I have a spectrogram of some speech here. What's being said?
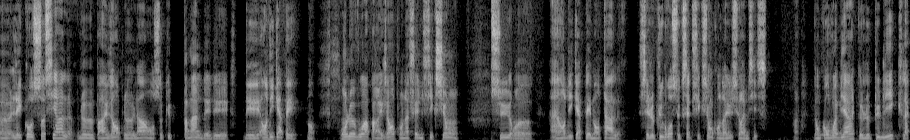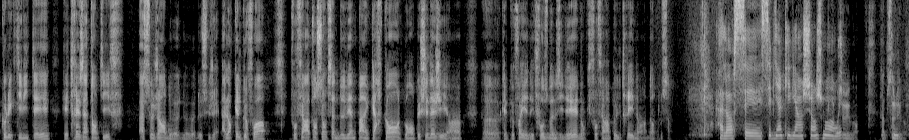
Euh, les causes sociales, le, par exemple, là, on s'occupe pas mal des, des, des, handicapés. Bon, on le voit, par exemple, on a fait une fiction sur euh, un handicapé mental. C'est le plus gros succès de fiction qu'on a eu sur M6. Donc, on voit bien que le public, la collectivité, est très attentif à ce genre de, de, de, sujet. Alors quelquefois, il faut faire attention que ça ne devienne pas un carcan pour empêcher d'agir. Hein. Euh, quelquefois, il y a des fausses bonnes idées, donc il faut faire un peu le tri dans, dans tout ça. Alors c'est bien qu'il y a un changement, Absolument. oui. Absolument.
